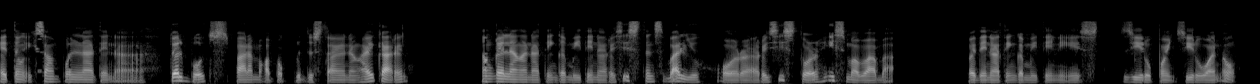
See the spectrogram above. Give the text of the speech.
itong example natin na 12 volts para makapag-produce tayo ng high current, ang kailangan natin gamitin na resistance value or resistor is mababa. Pwede natin gamitin is 0.01 ohm.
